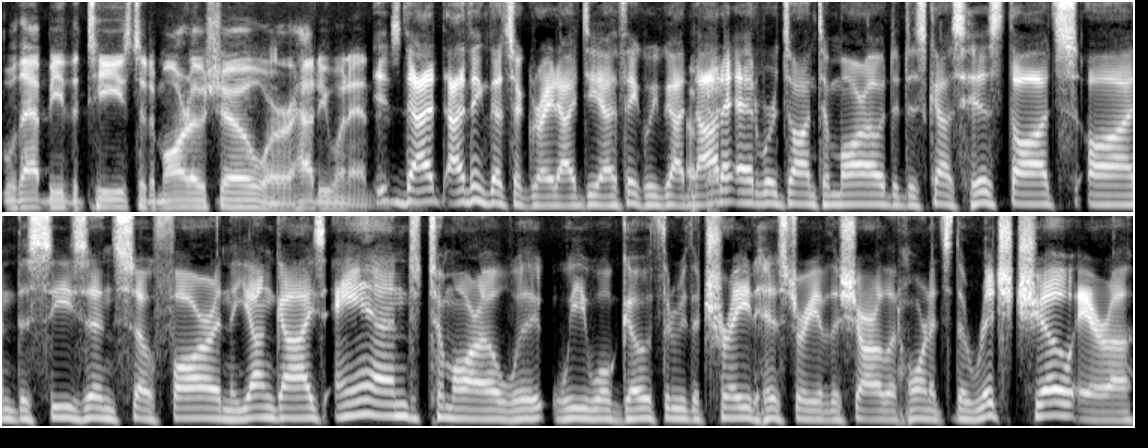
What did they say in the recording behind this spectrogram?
Will that be the tease to tomorrow's show, or how do you want to end this? That I think that's a great idea. I think we've got okay. Nada Edwards on tomorrow to discuss his thoughts on the season so far and the young guys. And tomorrow we, we will go through the trade history of the Charlotte Hornets, the Rich Cho era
